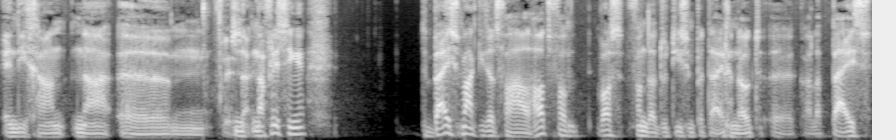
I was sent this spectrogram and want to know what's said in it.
en die gaan naar, ehm, Vlissingen. na- naar Vlissingen. De bijsmaak die dat verhaal had, van, was van dat doet hij zijn partijgenoot eh Carla Pijs,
